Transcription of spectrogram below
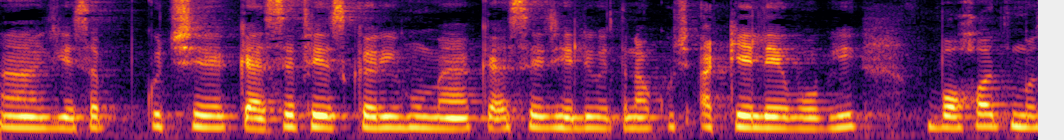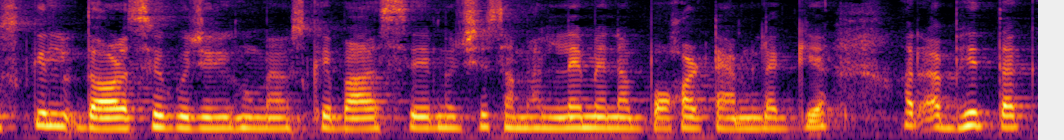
ये सब कुछ कैसे फेस करी हूँ मैं, कैसे झेली हूँ इतना कुछ अकेले, वो भी बहुत मुश्किल दौर से गुजरी हूँ मैं। उसके बाद से मुझे संभलने में ना बहुत टाइम लग गया और अभी तक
